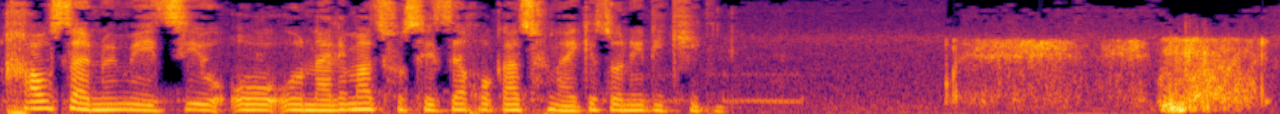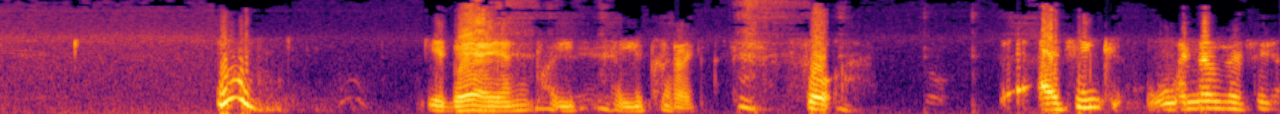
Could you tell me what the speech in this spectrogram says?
ga o sa nwe metsi o na le matshosetse go ka tshwenngwa ke tsone di-kidney? Ke beya yang politically correct. So i think one of the things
